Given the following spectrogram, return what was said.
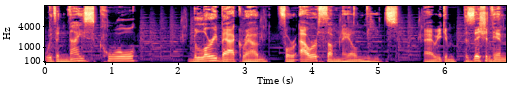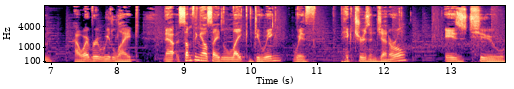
with a nice, cool, blurry background for our thumbnail needs. Uh, we can position him however we like. Now, something else I like doing with pictures in general is to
